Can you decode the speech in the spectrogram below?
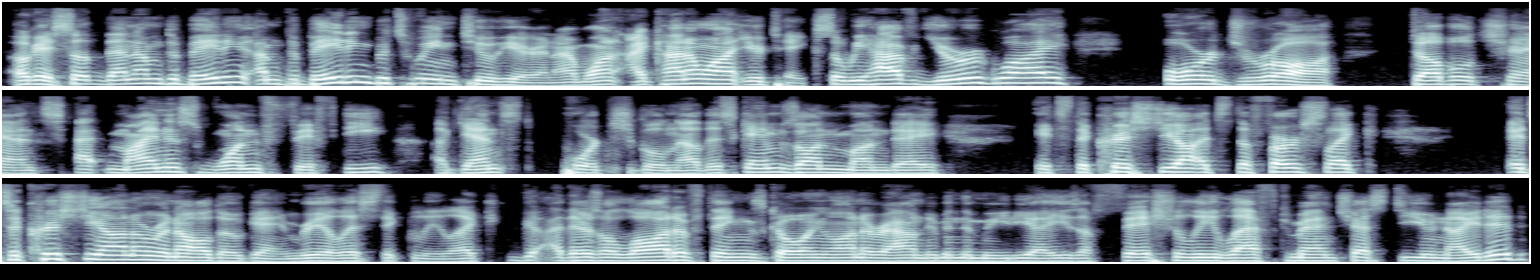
Okay, so then I'm debating I'm debating between two here and I want I kind of want your take. So we have Uruguay or draw double chance at minus 150 against Portugal. Now this game's on Monday. It's the Christian it's the first like it's a Cristiano Ronaldo game realistically. Like there's a lot of things going on around him in the media. He's officially left Manchester United.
